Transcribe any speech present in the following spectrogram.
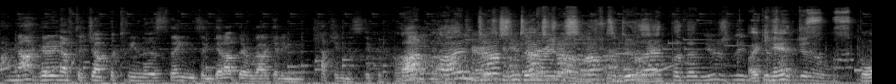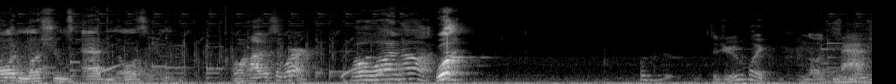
I'm not good enough to jump between those things and get up there without getting touching the stupid I'm. I'm Terrence, just can dexterous enough to do that, but then usually I can't just spawn mushrooms ad nauseum. Well, how does it work? Well, why not? What? Did you, like, nudge me? Mash.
